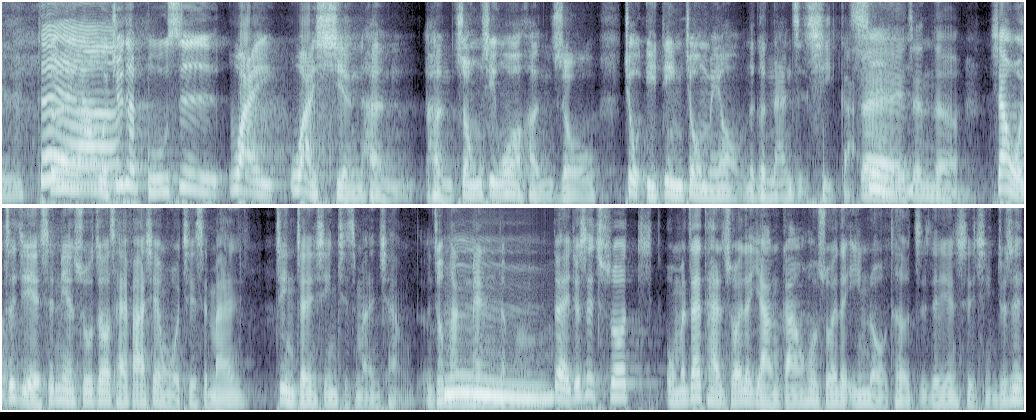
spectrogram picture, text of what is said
对啊，我觉得不是外外显很很中性或很柔，就一定就没有那个男子气概。对，真的，像我自己也是念书之后才发现，我其实蛮竞争心，其实蛮强的。你就蛮 man 的吗？嗯、对，就是说我们在谈所谓的阳刚或所谓的阴柔特质这件事情，就是。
